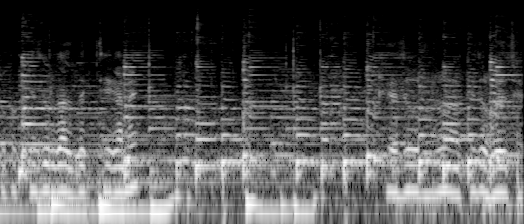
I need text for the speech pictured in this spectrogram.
দুটো খেজুর গাছ দেখছি এখানে। খেজুর খেজুর হয়েছে।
